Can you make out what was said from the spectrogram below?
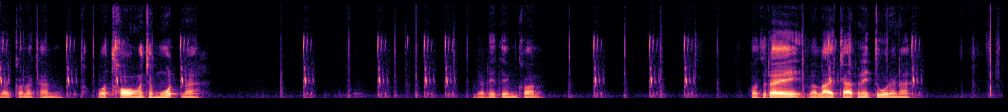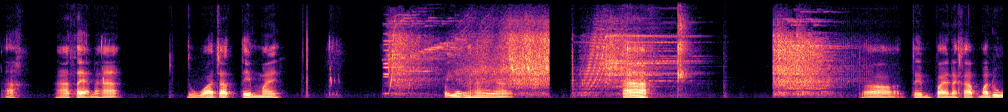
ยัดก่อนละกันเพราะว่าทองก็จะหมดนะยัดให้เต็มก่อน พอจะได้ละลายการ์ดไปในตัวเลยนะ อะห้าแสนนะฮะ ดูว่าจะเต็มไหมก็ยังให้ฮะอะก็เต็มไปนะครับ มาดู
